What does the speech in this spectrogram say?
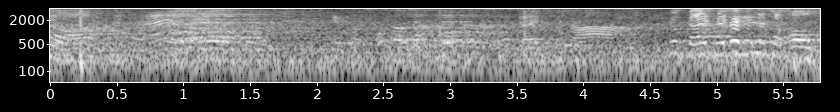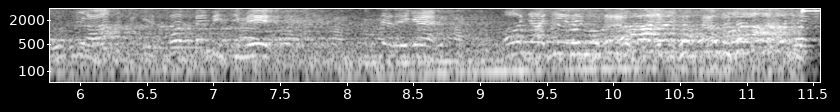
啊啊仔睇睇边个十号好书啊 baby 前面即系你嘅我廿二你冇搞搞住出搞住出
